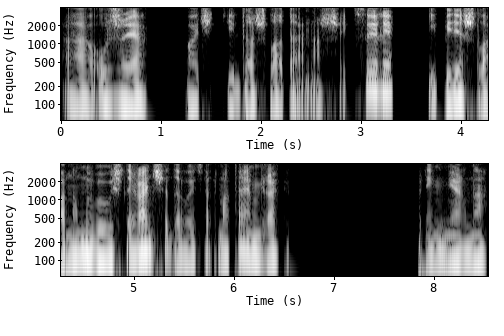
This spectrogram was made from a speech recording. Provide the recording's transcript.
а, уже почти дошла до нашей цели и перешла. Но мы бы вышли раньше. Давайте отмотаем график. Примерно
